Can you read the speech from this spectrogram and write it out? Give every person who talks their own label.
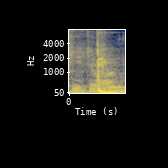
Speaker 1: She don't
